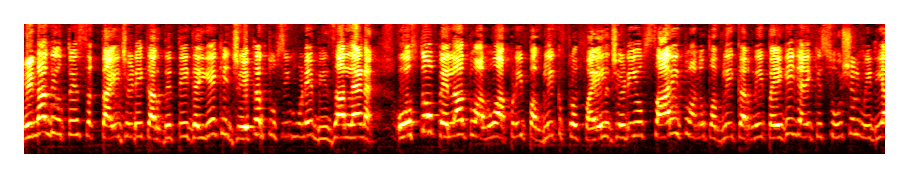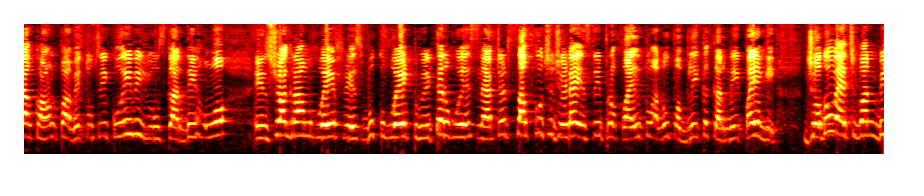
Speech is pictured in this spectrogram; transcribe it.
ਇਹਨਾਂ ਦੇ ਉੱਤੇ ਸਖਤਾਈ ਜਿਹੜੀ ਕਰ ਦਿੱਤੀ ਗਈ ਹੈ ਕਿ ਜੇਕਰ ਤੁਸੀਂ ਹੁਣੇ ਵੀਜ਼ਾ ਲੈਣਾ ਹੈ, ਉਸ ਤੋਂ ਪਹਿਲਾਂ ਤੁਹਾਨੂੰ ਆਪਣੀ ਪਬਲਿਕ ਪ੍ਰੋਫਾਈਲ ਜਿਹੜੀ ਉਹ ਸਾਰੀ ਤੁਹਾਨੂੰ ਪਬਲਿਕ ਕਰਨੀ ਪਏਗੀ, ਯਾਨੀ ਕਿ ਸੋਸ਼ਲ ਮੀਡੀਆ ਅਕਾਊਂਟ ਭਾਵੇਂ ਤੁਸੀਂ ਕੋਈ ਵੀ ਯੂਜ਼ ਕਰਦੇ ਹੋ ਇੰਸਟਾਗ੍ਰam ਹੋਏ ਫੇਸਬੁੱਕ ਹੋਏ ਟਵਿੱਟਰ ਹੋਏ ਸਨੈਪਚੈਟ ਸਭ ਕੁਝ ਜਿਹੜਾ ਹੈ ਇਸ ਦੀ ਪ੍ਰੋਫਾਈਲ ਤੁਹਾਨੂੰ ਪਬਲਿਕ ਕਰਨੀ ਪਏਗੀ। ਜਦੋਂ H1B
